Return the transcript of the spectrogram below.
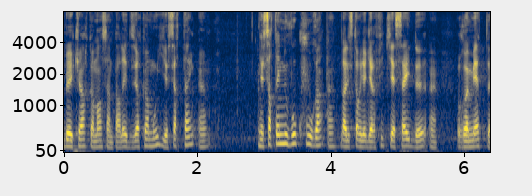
Baker commence à me parler, de dire comme oui, il y a certains, hein, il y a certains nouveaux courants hein, dans l'historiographie qui essayent de remettre,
